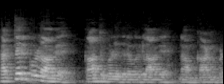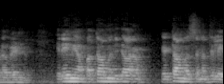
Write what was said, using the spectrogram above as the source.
கத்தருக்குள்ளாக காத்து கொள்ளுகிறவர்களாக நாம் காணப்பட வேண்டும். இறைமையா பத்தாம் அதிகாரம் எட்டாம் வசனத்திலே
